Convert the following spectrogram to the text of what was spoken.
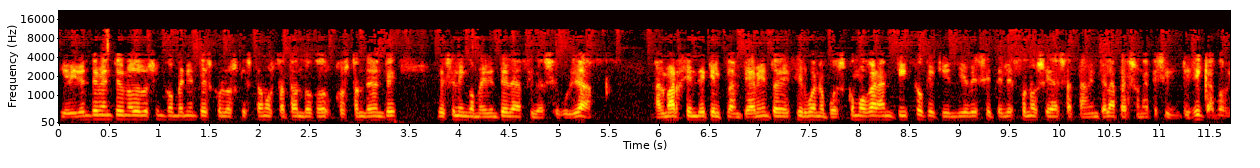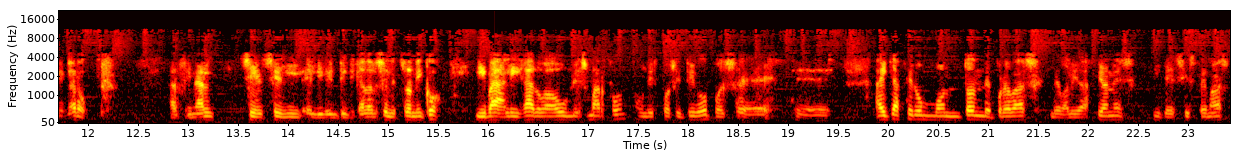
Y evidentemente uno de los inconvenientes con los que estamos tratando co- constantemente es el inconveniente de la ciberseguridad. Al margen de que el planteamiento de decir, bueno, pues cómo garantizo que quien lleve ese teléfono sea exactamente la persona que se identifica, porque claro, al final, si el identificador es electrónico y va ligado a un smartphone, a un dispositivo, pues eh, eh, hay que hacer un montón de pruebas, de validaciones y de sistemas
